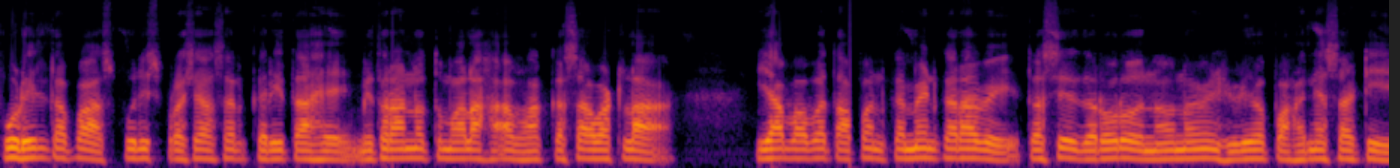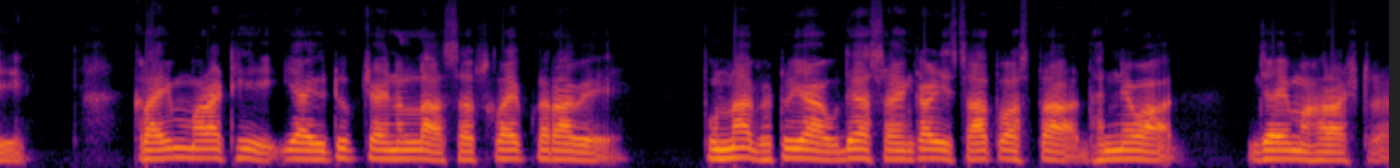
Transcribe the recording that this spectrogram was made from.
पुढील तपास पोलीस प्रशासन करीत आहे. मित्रांनो तुम्हाला हा भाग कसा वाटला? याबाबत आपण कमेंट करावे. तसेच दररोज नवनवीन व्हिडिओ पाहण्यासाठी क्राईम मराठी या यूट्यूब चॅनलला सबस्क्राईब करावे. पुन्हा भेटूया उद्या सायंकाळी सात वाजता. धन्यवाद. जय महाराष्ट्र.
